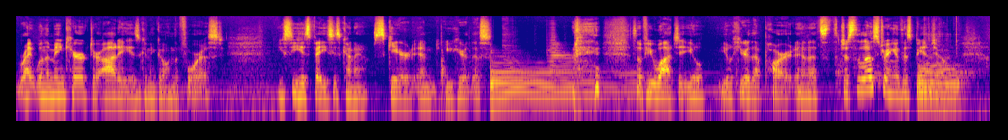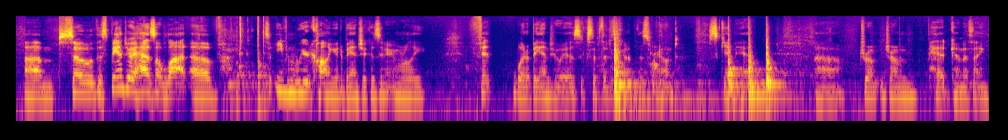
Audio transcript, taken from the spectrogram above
right when the main character Ade is going to go in the forest you see his face, he's kind of scared, and you hear this. so if you watch it, you'll you'll hear that part, and that's just the low string of this banjo. Um, so this banjo has a lot of. It's even weird calling it a banjo because it didn't really fit what a banjo is, except that it's got this round skin head, uh, drum drum head kind of thing.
